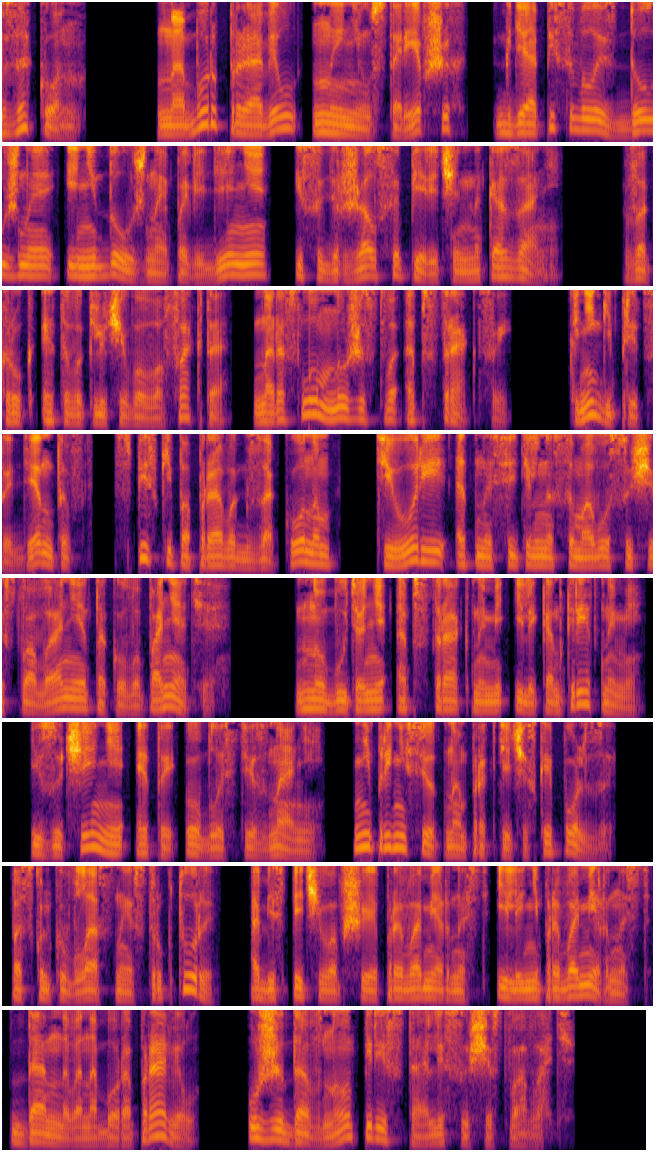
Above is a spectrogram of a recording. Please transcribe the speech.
Закон. Набор правил, ныне устаревших, где описывалось должное и недолжное поведение и содержался перечень наказаний. Вокруг этого ключевого факта наросло множество абстракций. Книги прецедентов, списки поправок к законам, теории относительно самого существования такого понятия. Но будь они абстрактными или конкретными, изучение этой области знаний не принесет нам практической пользы, поскольку властные структуры, обеспечивавшие правомерность или неправомерность данного набора правил, уже давно перестали существовать.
